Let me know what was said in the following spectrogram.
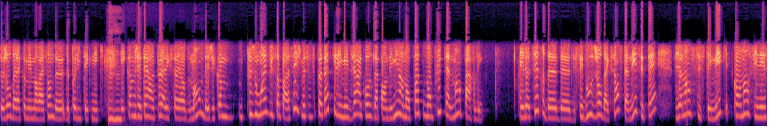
le jour de la commémoration de, Polytechnique. Mm-hmm. Et comme j'étais un peu à l'extérieur du monde, ben, j'ai comme plus ou moins vu ça passer. Je me suis dit peut-être que les médias, à cause de la pandémie, n'en ont pas non plus tellement parlé. Et le titre de, de, de ces 12 jours d'action cette année, c'était Violence systémique, qu'on en finisse.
